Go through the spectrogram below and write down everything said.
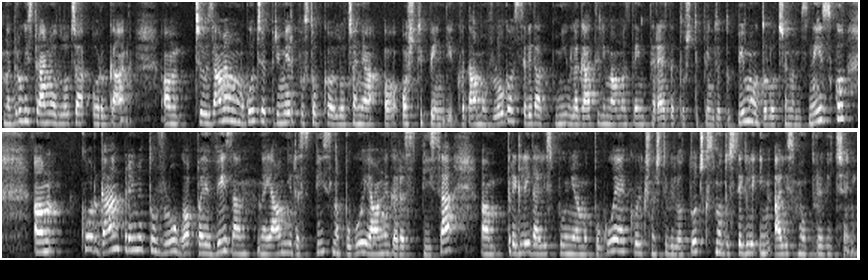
na drugi strani odloča organ. Um, če vzamemo mogoče primer postopka odločanja o, o štipendiji, ko damo vlogo, seveda mi, vlagatelji, imamo zdaj interes, da to štipendijo dobimo v določenem znesku. Um, Ko organ prejme to vlogo, pa je vezan na javni razpis, na pogoje javnega razpisa, um, pregleda ali izpolnjujemo pogoje, kolikšno število točk smo dosegli in ali smo upravičeni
